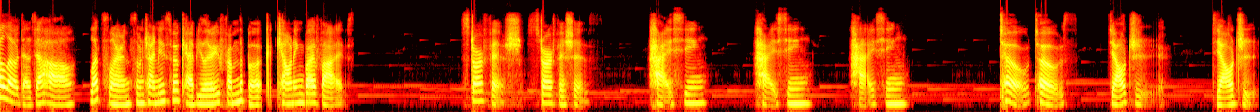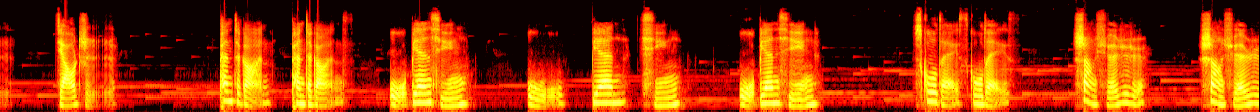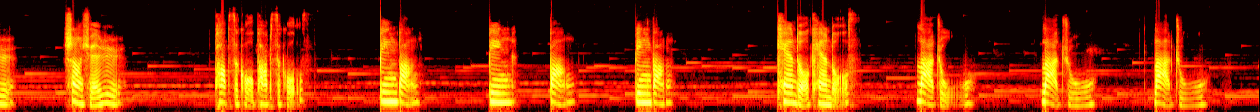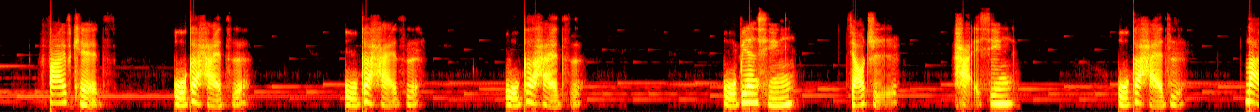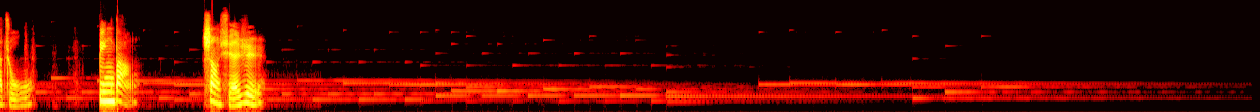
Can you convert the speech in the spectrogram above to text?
Hello, 大家好. Let's learn some Chinese vocabulary from the book Counting by Fives. Starfish, starfishes. 海星，海星，海星。Toe, toes. 脚趾，脚趾，脚趾。Pentagon, pentagons. 五边形，五边形。 五边形。School day, school days. 上学日，上学日，上学日。Popsicle, popsicles. 冰棒，冰棒，冰棒。Candle, candles. 蜡烛，蜡烛，蜡烛。Five kids. 五个孩子，五个孩子，五个孩子。五边形，脚趾，海星。五个孩子，蜡烛，冰棒，上学日。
